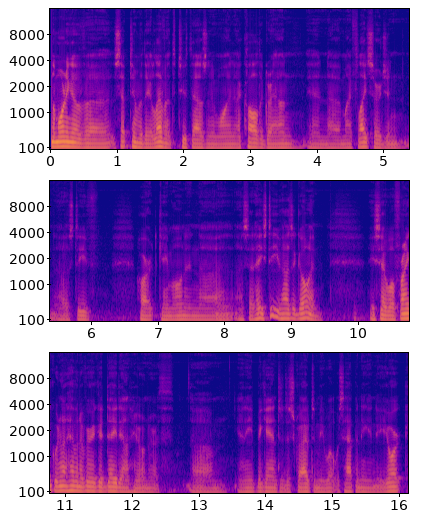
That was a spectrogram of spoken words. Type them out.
On the morning of uh, September the 11th, 2001, I called the ground and uh, my flight surgeon, uh, Steve Hart, came on and uh, I said, Hey, Steve, how's it going? He said, Well, Frank, we're not having a very good day down here on Earth. Um, and he began to describe to me what was happening in New York,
